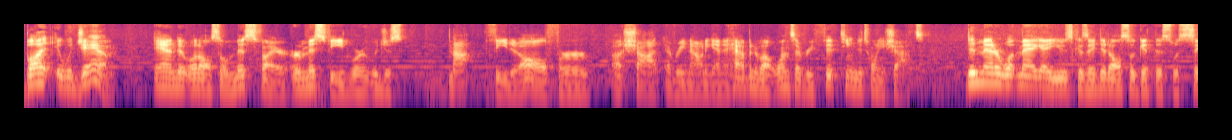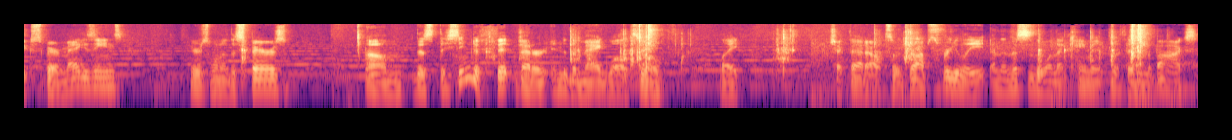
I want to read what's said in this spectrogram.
But it would jam, and it would also misfire or misfeed, where it would just not feed at all for a shot every now and again. It happened about once every 15 to 20 shots. Didn't matter what mag I used because I did also get this with six spare magazines. Here's one of the spares. Um, this they seem to fit better into the mag well too. Like, check that out. So it drops freely, and then this is the one that came in with it in the box.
